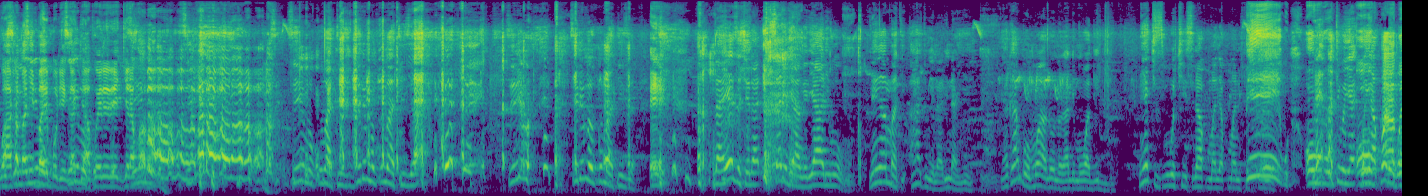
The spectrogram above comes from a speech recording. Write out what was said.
Gwatamanyi bayibuli nga gyakwererejjera. siri mukumatiza siri mukumatiza mukumatiza naye kyena essanyu lyange lyaliwo. Neŋamba nti aji we nali naye. Yagamba omwana ono nandimuwagidde naye ekizibu we kiri sinakumanya ku Eh, manifesto omu- Naye kati we ya- o- we yakolebwa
